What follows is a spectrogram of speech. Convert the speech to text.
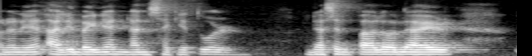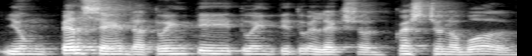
Ano na yan, alibay niyan, non-sequitur. Doesn't follow dahil yung per se, the 2022 election, questionable.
